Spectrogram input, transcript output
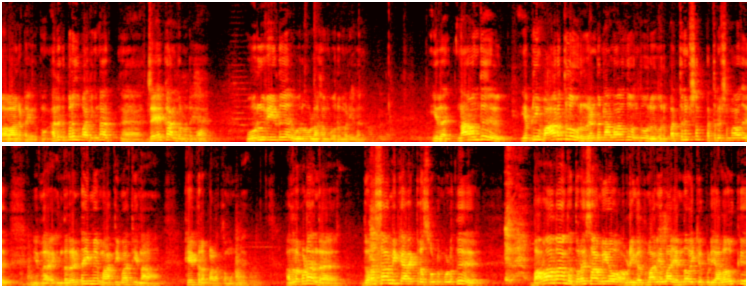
பாபா கிட்ட இருக்கும். அதுக்கு பிறகு பார்த்திங்கன்னா ஜெயகாந்தனுடைய ஒரு வீடு ஒரு உலகம் ஒரு மனிதன். இதை நான் வந்து எப்படியும் வாரத்தில் ஒரு ரெண்டு நாளாவது வந்து ஒரு ஒரு பத்து நிமிஷம் பத்து நிமிஷமாவது இந்த இந்த ரெண்டையுமே மாற்றி மாற்றி நான் கேட்குற பழக்கம் உண்டு. அதில் கூட அந்த துரைசாமி கேரக்டரை சொல்லும் பொழுது பவா தான் அந்த துரைசாமியோ அப்படிங்கிறது மாதிரியெல்லாம் எண்ண வைக்கக்கூடிய அளவுக்கு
